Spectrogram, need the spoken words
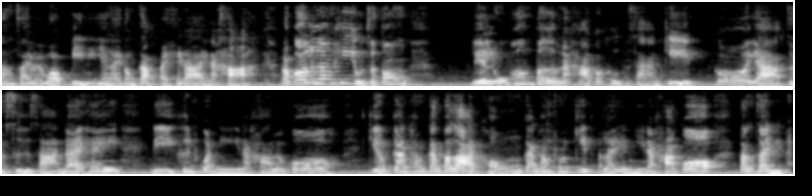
ตั้งใจไว้ว่าปีนี้ยังไงต้องกลับไปให้ได้นะคะ แล้วก็เรื่องที่อยู่จะต้อง เรียนรู้เพิ่มเติมนะคะก็คือภาษาอังกฤษก็อยากจะสื่อสารได้ให้ดีขึ้นกว่านี้นะคะ แล้วก็เกี่ยวกับการทำการตลาดของการทำธุรกิจอะไรอย่างนี้นะคะ ก็ตั้งใจมีแผ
